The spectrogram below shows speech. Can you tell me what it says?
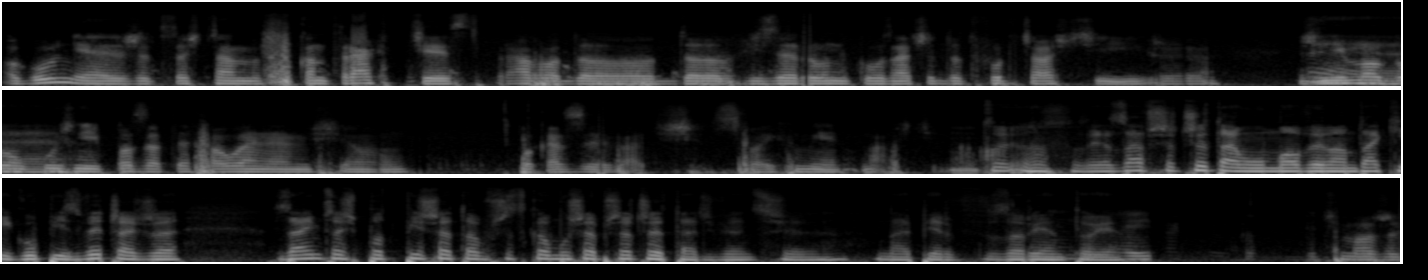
Ogólnie, że coś tam w kontrakcie jest prawo do, do wizerunku, znaczy do twórczości, że, że nie Nie. mogą później poza TVN-em się pokazywać swoich umiejętności. No to, ja zawsze czytam umowy, mam taki głupi zwyczaj, że zanim coś podpiszę, to wszystko muszę przeczytać, więc się najpierw zorientuję. No tak być może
